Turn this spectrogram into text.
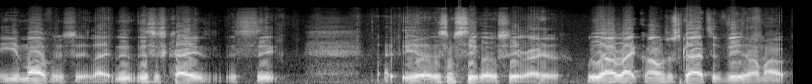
in your mouth and shit. Like this, this is crazy. This is sick. Like, yeah, this some sick old shit right here. We all like, comment, subscribe to the video. I'm out.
